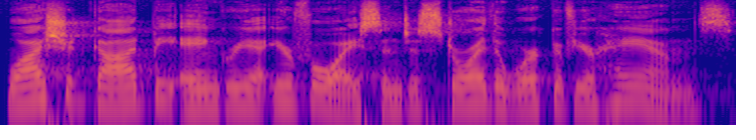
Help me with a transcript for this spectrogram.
Why should God be angry at your voice and destroy the work of your hands?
